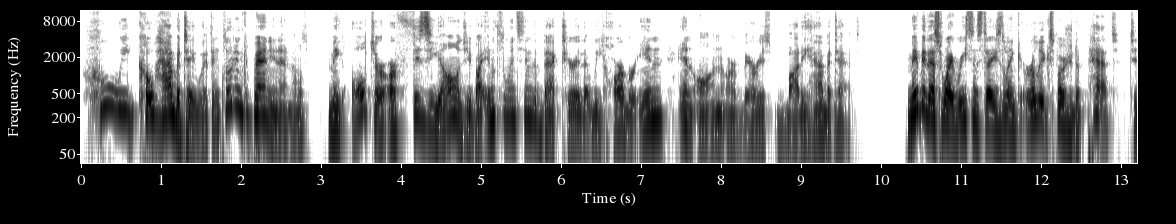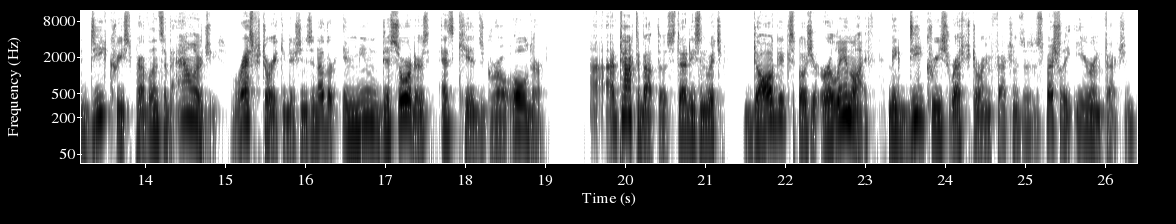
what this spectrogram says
who we cohabitate with, including companion animals, may alter our physiology by influencing the bacteria that we harbor in and on our various body habitats. Maybe that's why recent studies link early exposure to pets to decreased prevalence of allergies, respiratory conditions, and other immune disorders as kids grow older. I've talked about those studies in which dog exposure early in life may decrease respiratory infections, especially ear infections.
